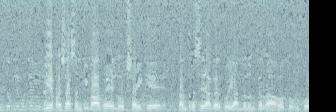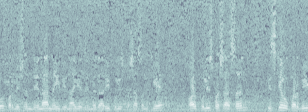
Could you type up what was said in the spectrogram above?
मुद्दों के लिए मोर्चा नहीं ये प्रशासन की बात है। लोकशाही के तंत्र से अगर कोई आंदोलन कर रहा हो तो उनको परमिशन देना नहीं देना ये ज़िम्मेदारी पुलिस प्रशासन की है। और पुलिस प्रशासन किसके ऊपर भी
